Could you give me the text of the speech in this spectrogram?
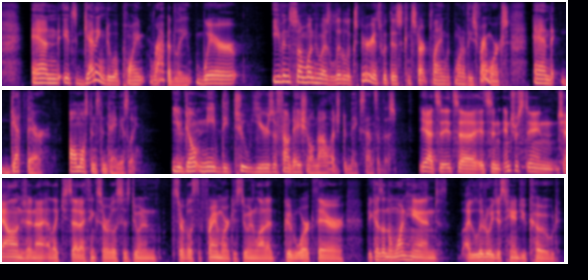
and it's getting to a point rapidly where even someone who has little experience with this can start playing with one of these frameworks and get there almost instantaneously. You don't need the two years of foundational knowledge to make sense of this. Yeah, it's it's a it's an interesting challenge, and I, like you said, I think serverless is doing serverless. The framework is doing a lot of good work there because on the one hand, I literally just hand you code,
